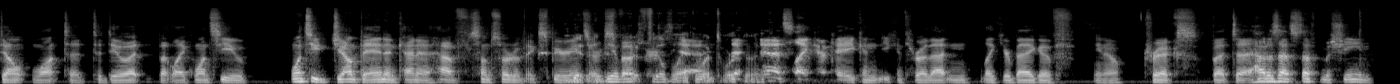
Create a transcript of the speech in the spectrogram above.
don't want to to do it, but like once you once you jump in and kind of have some sort of experience or an idea of what it exposure, feels like yeah, and what it's then, working then it's like okay, you can you can throw that in like your bag of you know tricks. But uh, how does that stuff machine?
